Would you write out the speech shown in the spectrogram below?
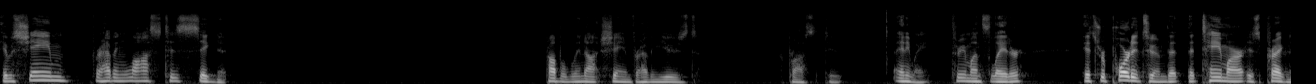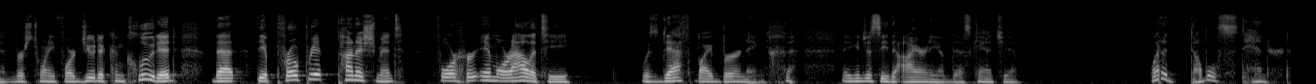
it was shame for having lost his signet. Probably not shame for having used a prostitute. Anyway, three months later, it's reported to him that, that Tamar is pregnant. Verse 24 Judah concluded that the appropriate punishment for her immorality was death by burning. now you can just see the irony of this, can't you? What a double standard.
